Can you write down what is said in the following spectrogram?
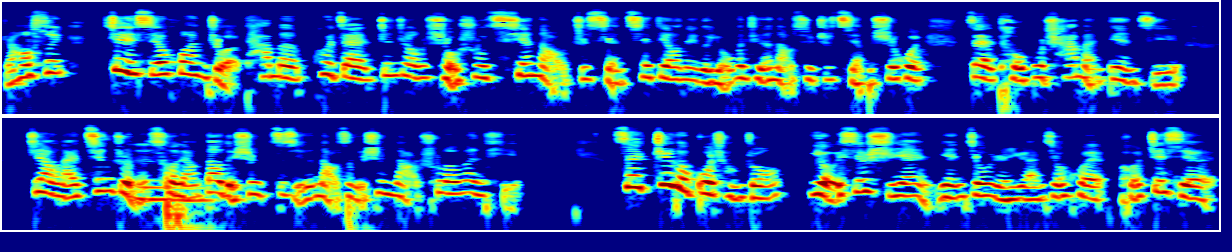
然后，所以这些患者他们会在真正手术切脑之前，切掉那个有问题的脑区之前，是会在头部插满电极，这样来精准的测量到底是自己的脑子里是哪儿出了问题。在这个过程中，有一些实验研究人员就会和这些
